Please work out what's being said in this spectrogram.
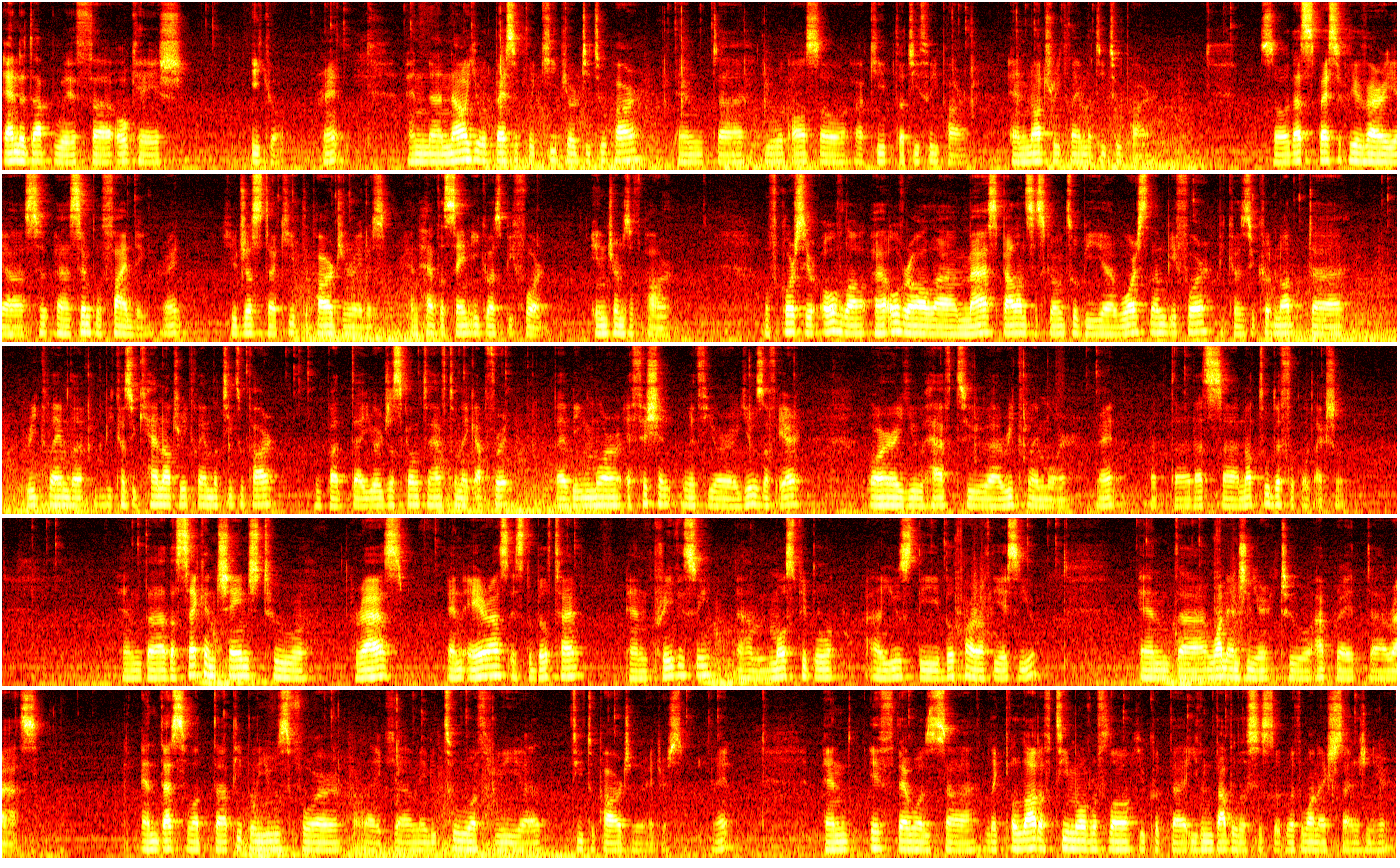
ended up with uh, okayish eco, right? And uh, now you would basically keep your T2 power and uh, you would also uh, keep the T3 power and not reclaim the T2 power. So that's basically a very uh, si simple finding, right? You just keep the power generators and have the same eco as before in terms of power. Of course, your overall, overall mass balance is going to be worse than before because you could not reclaim the because you cannot reclaim the T2 power, but you're just going to have to make up for it by being more efficient with your use of air or you have to uh, reclaim more, right? but uh, that's uh, not too difficult actually. And uh, the second change to RAS and ARAS is the build time. And previously, um, most people uh, use the build power of the ACU and uh, one engineer to upgrade uh, RAS. And that's what uh, people use for like uh, maybe two or three uh, T2 power generators, right? And if there was like a lot of team overflow, you could even double assist it with one extra engineer.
